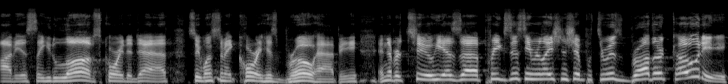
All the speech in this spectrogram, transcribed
obviously, he loves Corey to death, so he wants to make Corey his bro happy. And number two, he has a pre-existing relationship through his brother Cody,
